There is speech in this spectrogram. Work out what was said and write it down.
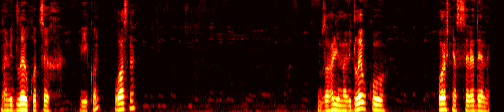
На відливку цих вікон, власне. Взагалі на відливку поршня з середини.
